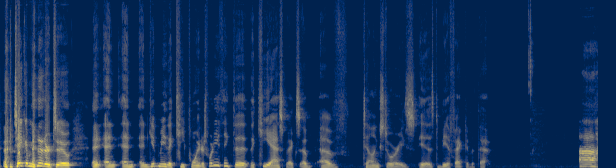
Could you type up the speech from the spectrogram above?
Take a minute or two and, and, and, and give me the key pointers. What do you think the, the key aspects of, of telling stories is to be effective at that? Uh,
